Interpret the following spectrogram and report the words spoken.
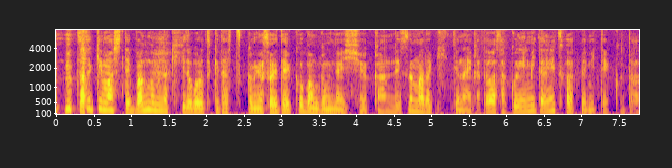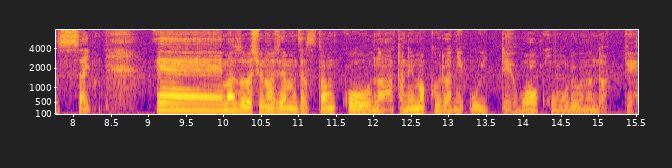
続きまして番組の聞きどころ付け出しツッコミを添えていく番組の1週間ですまだ聞いてない方は作品みたいに使ってみてくださいえー、まずは週の初めの雑談コーナー種枕においてはこれは何だっけ？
